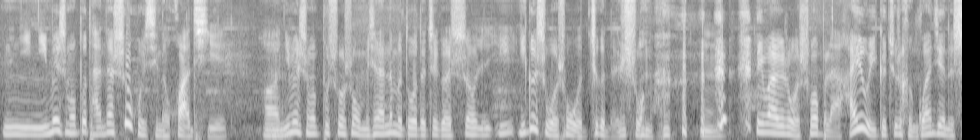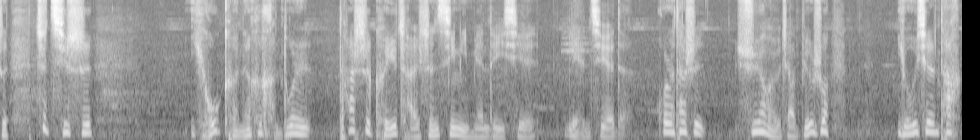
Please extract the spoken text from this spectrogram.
你你为什么不谈谈社会性的话题啊？你为什么不说说我们现在那么多的这个社？一一个是我说我这个能说吗？另外一个是我说不来，还有一个就是很关键的是，这其实有可能和很多人他是可以产生心里面的一些连接的。”或者他是需要有这样，比如说有一些人，他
